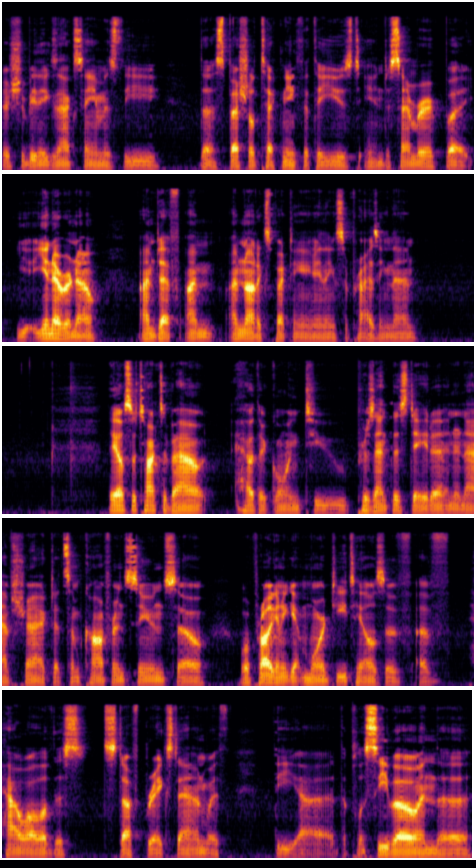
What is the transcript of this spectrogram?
It should be the exact same as the the special technique that they used in December, but you, never know. I'm def I'm I'm not expecting anything surprising then. They also talked about how they're going to present this data in an abstract at some conference soon, so we're probably going to get more details of, of how all of this stuff breaks down with the uh, the placebo and the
